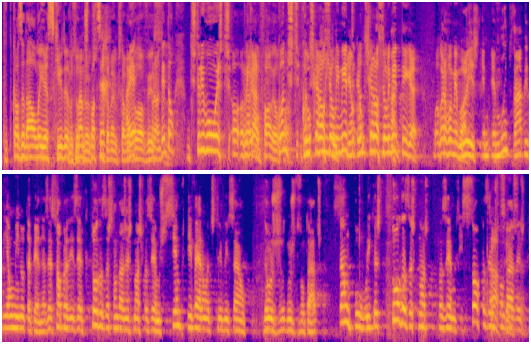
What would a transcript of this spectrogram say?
por causa da aula e a seguir Mas retomamos, pode ser? Também gostava ah, é? de ouvir. Pronto, então distribuam estes. Oh, Ricardo, não, falo, quando, quando chegar ao seu limite, quando chegar ao seu limite, diga. Agora vou-me embora. Luís, é, é, muito rápido e é um minuto apenas. É só para dizer que todas as sondagens que nós fazemos sempre tiveram a distribuição dos, dos resultados, são públicas, todas as que nós fazemos e só fazemos ah, sondagens sim, sim.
